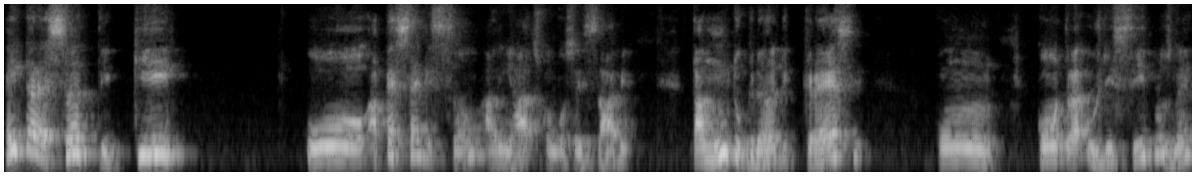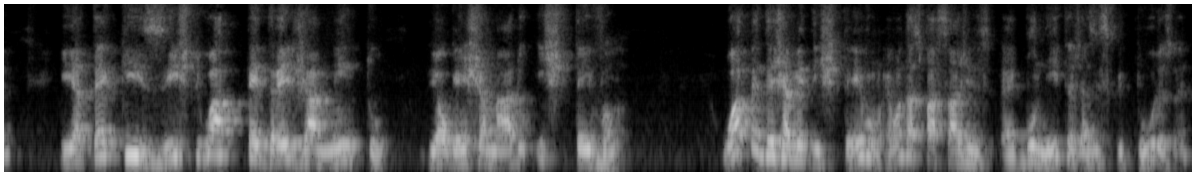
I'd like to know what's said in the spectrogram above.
É interessante que o, a perseguição alinhados, como vocês sabem, está muito grande, cresce com, contra os discípulos, né? E até que existe o apedrejamento de alguém chamado Estevão. O apedrejamento de Estevão é uma das passagens é, bonitas das Escrituras, né?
